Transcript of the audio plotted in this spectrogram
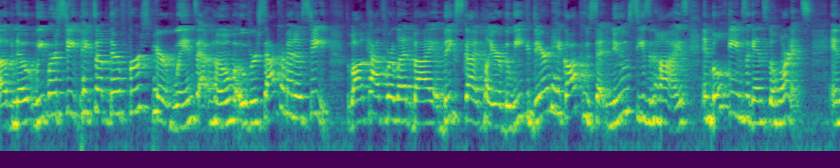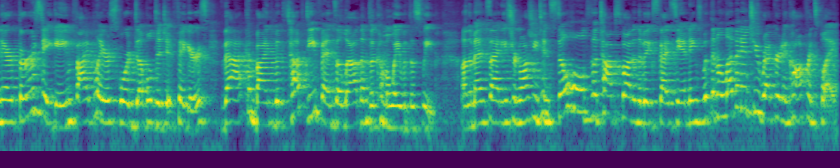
Of note, Weber State picked up their first pair of wins at home over Sacramento State. The Wildcats were led by Big Sky Player of the Week, Daryn Hickok, who set new season highs in both games against the Hornets. In their Thursday game, five players scored double-digit figures. That, combined with tough defense, allowed them to come away with the sweep. On the men's side, Eastern Washington still holds the top spot in the Big Sky standings with an 11-2 record in conference play.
